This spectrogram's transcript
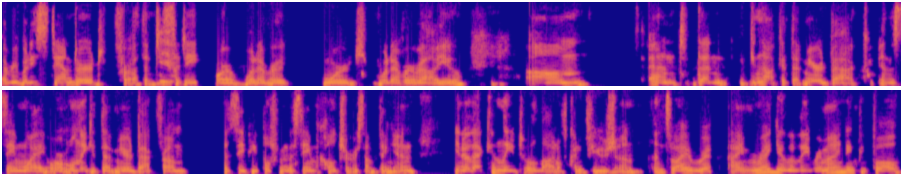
everybody's standard for authenticity yeah. or whatever word whatever value. Um, and then not get that mirrored back in the same way or only get that mirrored back from let's say people from the same culture or something. And you know that can lead to a lot of confusion. And so i re- i'm regularly reminding people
